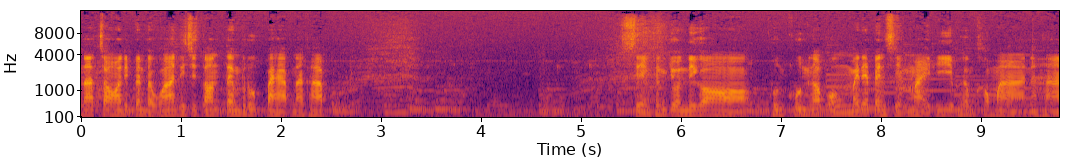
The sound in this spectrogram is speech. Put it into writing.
หน้าจอที่เป็นแบบว่าดิจิตอลเต็มรูปแบบนะครับ เสียงเครื่องยนต์นี่ก็คุ้นๆครับผมไม่ได้เป็นเสียงใหม่ที่เพิ่มเข้ามานะฮะ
